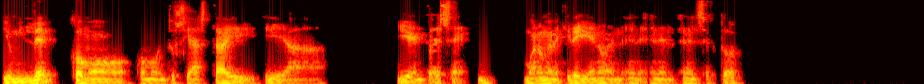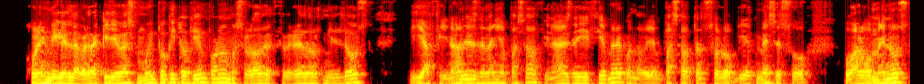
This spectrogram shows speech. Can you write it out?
y humilde, como, como entusiasta y, y, entonces, eh, bueno, me metí de lleno en el sector. Juan Miguel, la verdad que llevas muy poquito tiempo, ¿no? Hemos hablado de febrero de 2002 y a finales del año pasado, a finales de diciembre, cuando habían pasado tan solo 10 meses o, algo menos,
